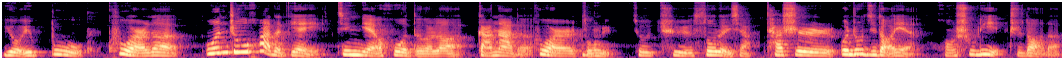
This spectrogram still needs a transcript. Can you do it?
有一部酷儿的。温州话的电影今年获得了戛纳的库尔棕榈，就去搜了一下，他是温州籍导演黄树立执导的。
